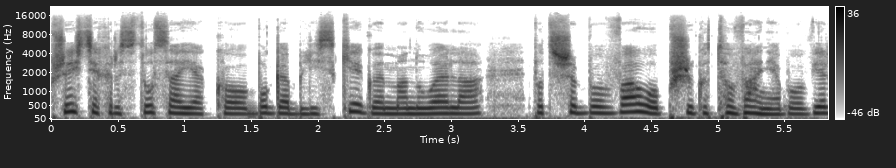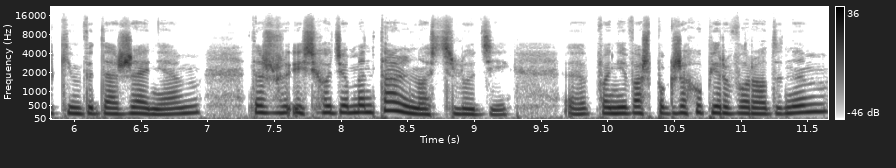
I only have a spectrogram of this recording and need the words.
Przyjście Chrystusa jako Boga bliskiego, Emanuela, potrzebowało przygotowania, było wielkim wydarzeniem, też jeśli chodzi o mentalność ludzi, e, ponieważ po grzechu pierworodnym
